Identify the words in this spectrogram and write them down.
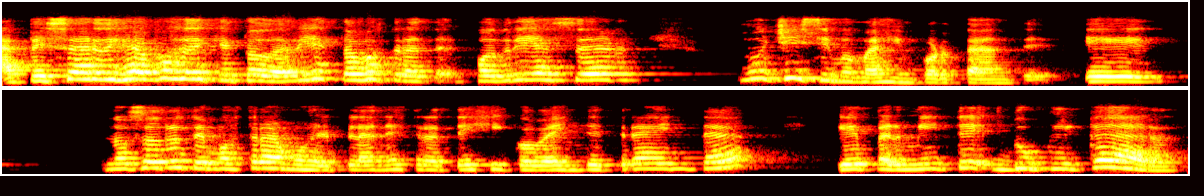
a pesar, digamos, de que todavía estamos podría ser muchísimo más importante. Eh, nosotros te mostramos el Plan Estratégico 2030 que permite duplicar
